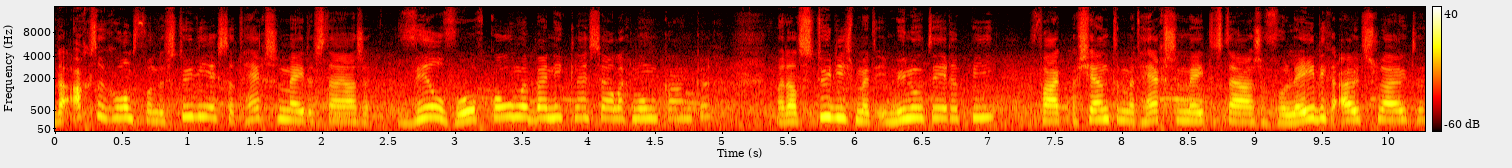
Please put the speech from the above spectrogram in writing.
De achtergrond van de studie is dat hersenmetastase veel voorkomen bij niet-kleincellig longkanker. Maar dat studies met immunotherapie vaak patiënten met hersenmetastase volledig uitsluiten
